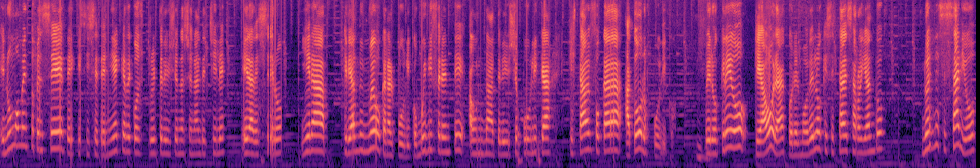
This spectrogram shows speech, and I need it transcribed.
en un momento pensé de que si se tenía que reconstruir Televisión Nacional de Chile era de cero y era creando un nuevo canal público, muy diferente a una televisión pública que estaba enfocada a todos los públicos. Pero creo que ahora, con el modelo que se está desarrollando, no es necesario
